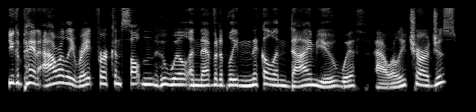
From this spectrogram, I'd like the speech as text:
You can pay an hourly rate for a consultant who will inevitably nickel and dime you with hourly charges.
